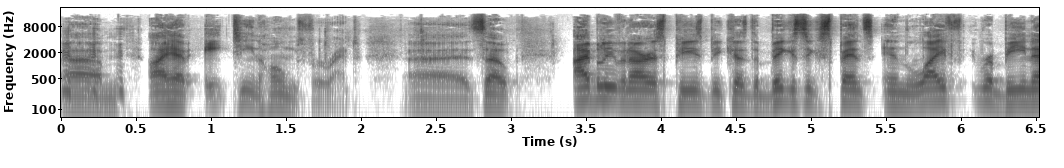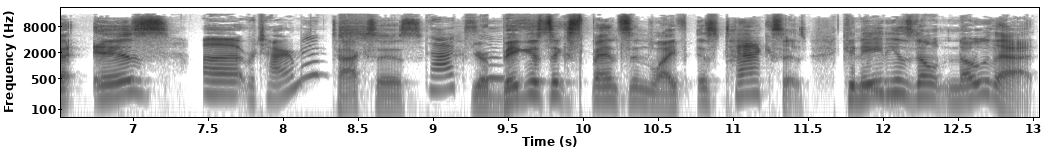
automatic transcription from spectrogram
Um, I have 18 homes for rent. Uh, so I believe in RSPs because the biggest expense in life, Rubina, is Uh, retirement? taxes. Taxes? Your biggest expense in life is taxes. Canadians don't know that.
